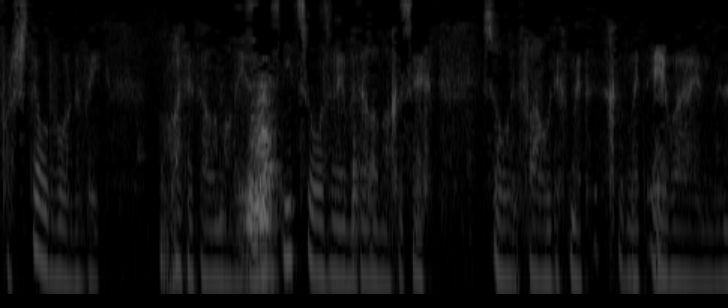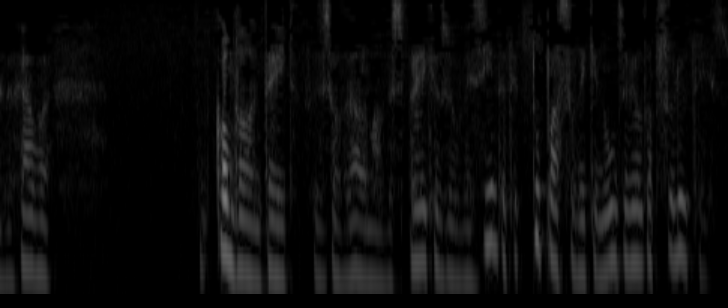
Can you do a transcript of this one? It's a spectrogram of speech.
versteld worden wij wat het allemaal is. Het is niet zoals we hebben het allemaal gezegd, zo eenvoudig met, met Eva en met Gava. Er komt wel een tijd, we zullen het allemaal bespreken, zullen we zien dat het toepasselijk in onze wereld absoluut is.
